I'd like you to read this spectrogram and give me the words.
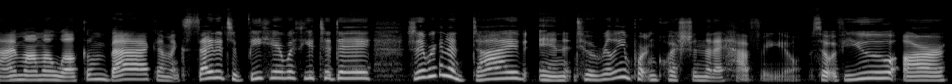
Hi, Mama. Welcome back. I'm excited to be here with you today. Today, we're going to dive into a really important question that I have for you. So, if you are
